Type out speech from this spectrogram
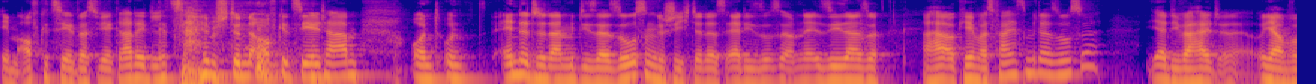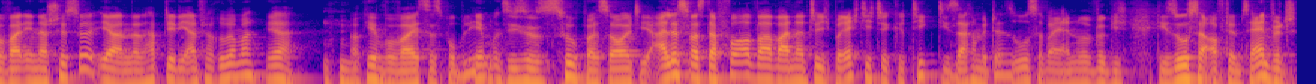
eben aufgezählt, was wir gerade die letzte halbe Stunde aufgezählt haben und, und endete dann mit dieser Soßengeschichte, dass er die Soße und sie dann so, aha, okay, was war jetzt mit der Soße? Ja, die war halt, äh, ja, wo war die in der Schüssel? Ja, und dann habt ihr die einfach rüber gemacht? Ja. Okay, wo war jetzt das Problem? Und sie so super salty. Alles, was davor war, war natürlich berechtigte Kritik. Die Sache mit der Soße war ja nur wirklich die Soße auf dem Sandwich.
